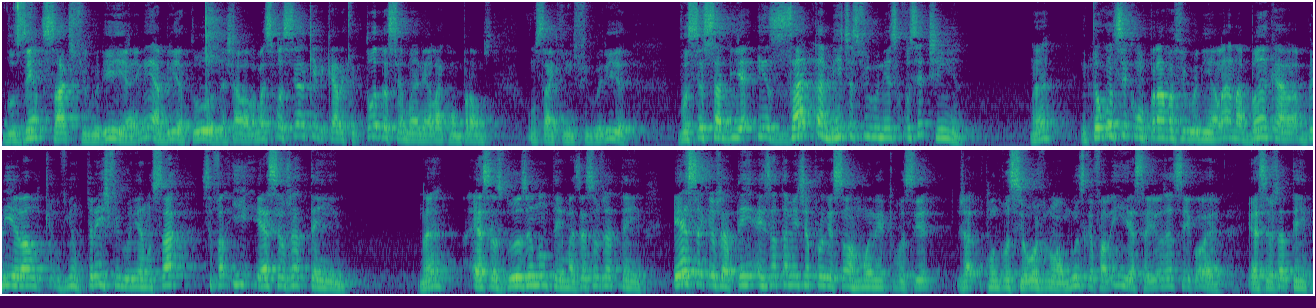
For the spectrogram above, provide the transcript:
200 sacos de figurinha, e nem abria tudo, deixava lá. Mas se você era aquele cara que toda semana ia lá comprar uns, um saquinho de figurinha, você sabia exatamente as figurinhas que você tinha. Né? Então, quando você comprava a figurinha lá na banca, abria lá, vinham três figurinhas no saco, você fala, ih, essa eu já tenho. Né? Essas duas eu não tenho, mas essa eu já tenho. Essa que eu já tenho é exatamente a progressão harmônica que você, já, quando você ouve numa música, fala, ih, essa aí eu já sei qual é. Essa eu já tenho.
